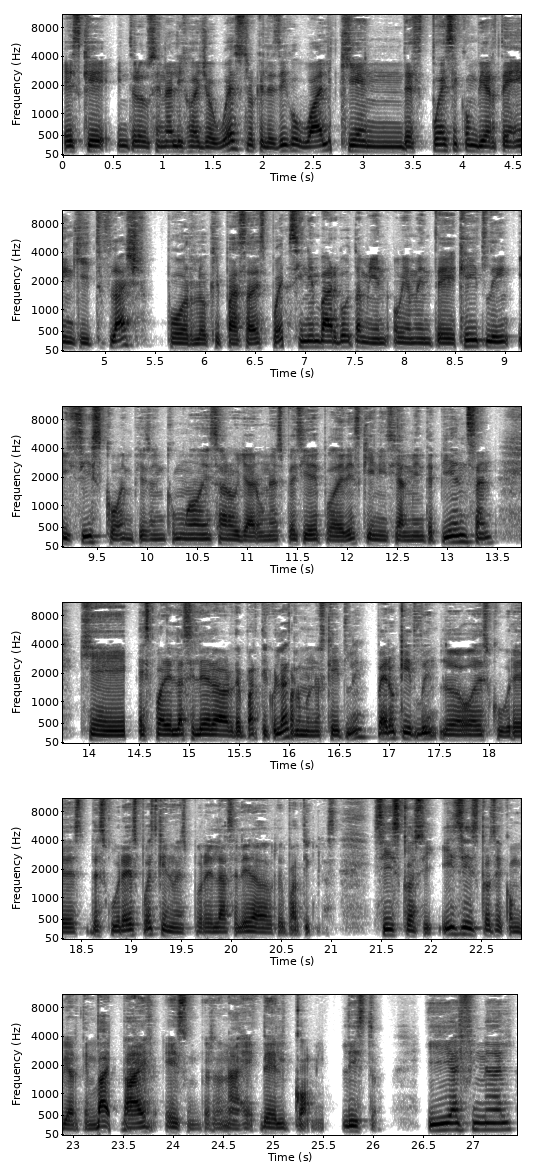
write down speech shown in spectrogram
es que introducen al hijo de Joe West, lo que les digo, Wally, quien después se convierte en Kid Flash por lo que pasa después. Sin embargo, también obviamente Caitlyn y Cisco empiezan como a desarrollar una especie de poderes que inicialmente piensan que es por el acelerador de partículas, por lo menos Caitlyn, pero Caitlyn luego descubre, descubre después que no es por el acelerador de partículas. Cisco sí, y Cisco se convierte en Vibe. Vibe es un personaje del cómic. Listo. Y al final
